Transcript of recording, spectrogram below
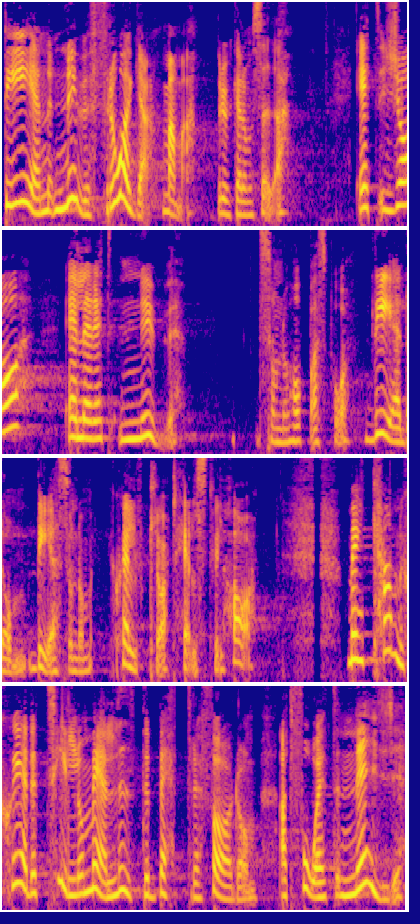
Det är en nu-fråga, mamma, brukar de säga. Ett ja eller ett nu, som de hoppas på, det är de, det som de självklart helst vill ha. Men kanske är det till och med lite bättre för dem att få ett nej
